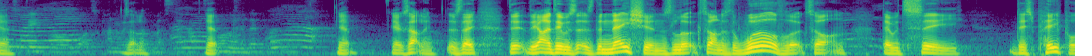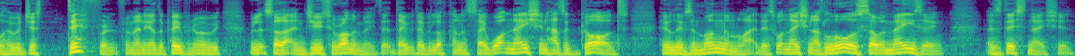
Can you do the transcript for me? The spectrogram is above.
Yeah. exactly. Yeah. Yeah. Yeah, exactly. As they, the, the idea was that as the nations looked on, as the world looked on, they would see this people who were just different from any other people. Remember, we, we saw that in Deuteronomy, that they, they would look on and say, What nation has a God who lives among them like this? What nation has laws so amazing as this nation?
